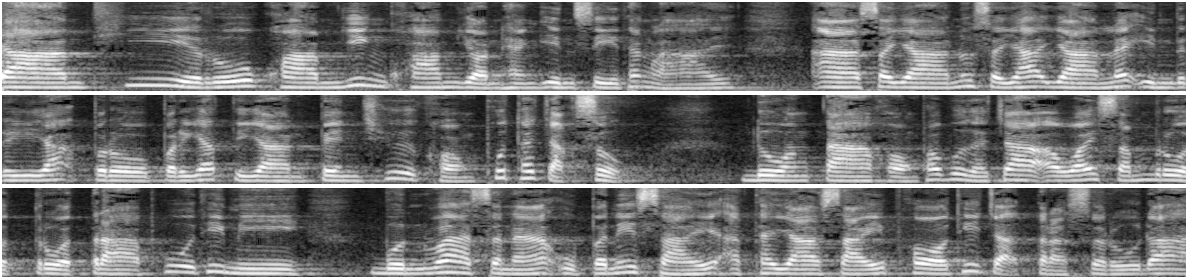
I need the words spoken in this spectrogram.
ญาณที่รู้ความยิ่งความหย่อนแห่งอินทรีย์ทั้งหลาย อาสยานุสยญาณและอินทรียะโปรปริยตญาณเป็นชื่อของพุทธจักสุ ดวงตาของพระพุทธเจ้าเอาไว้สำรวจตรวจตราผู้ที่มีบุญวาสนาอุปนิสัย อัธยาศัยพอที่จะตรัสรู้ได้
